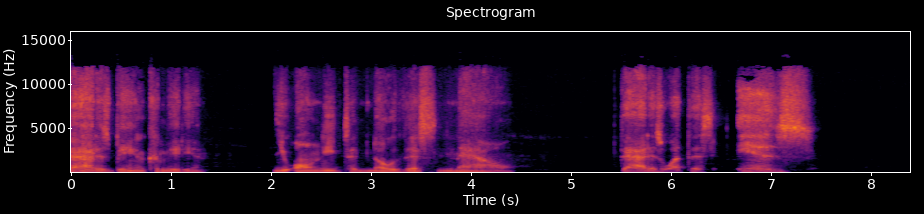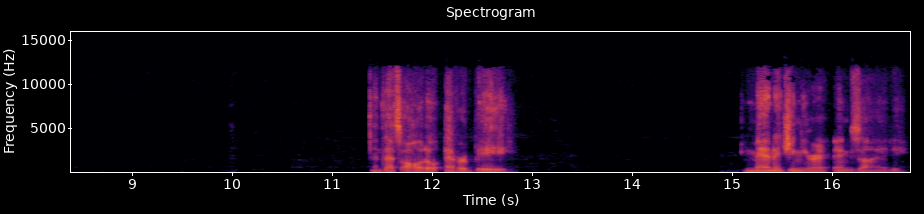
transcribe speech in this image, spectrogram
that is being a comedian. You all need to know this now. That is what this is. And that's all it'll ever be. Managing your anxiety,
